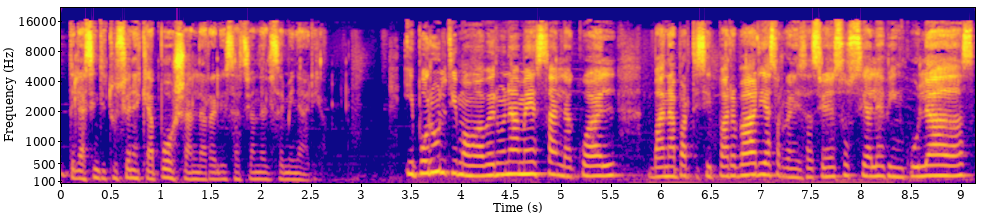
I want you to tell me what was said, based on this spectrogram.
de las instituciones que apoyan la realización del seminario. Y por último va a haber una mesa en la cual van a participar varias organizaciones sociales vinculadas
